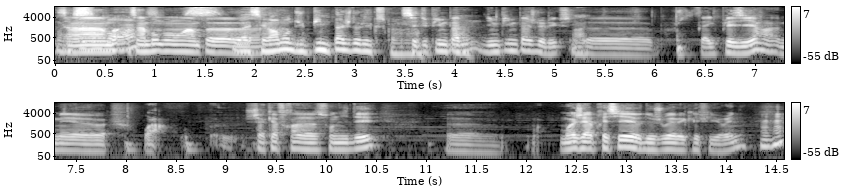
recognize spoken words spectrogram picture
C'est un un, bonbon, hein. c'est un bonbon un peu. Ouais, c'est vraiment du pimpage de luxe. Quoi. C'est du pimpa- Ouais. d'une pimpage de luxe. Ouais. Euh, c'est avec plaisir, mais euh, voilà. Chacun fera son idée. Euh, moi, j'ai apprécié de jouer avec les figurines. Mhm.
